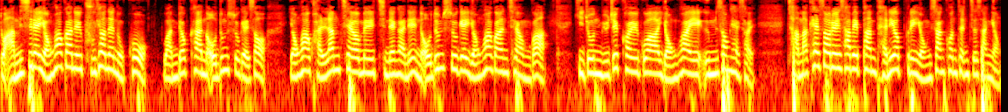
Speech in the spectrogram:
또 암실의 영화관을 구현해 놓고 완벽한 어둠 속에서 영화 관람 체험을 진행하는 어둠 속의 영화관 체험과 기존 뮤지컬과 영화의 음성 해설, 자막 해설을 삽입한 barrier free 영상 콘텐츠 상영,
